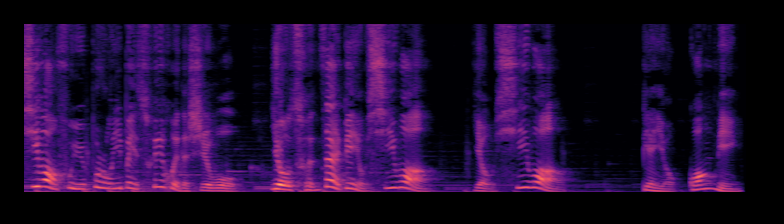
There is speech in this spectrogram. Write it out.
希望赋予不容易被摧毁的事物，有存在便有希望，有希望便有光明。”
